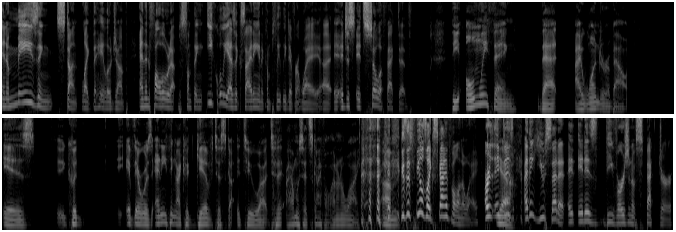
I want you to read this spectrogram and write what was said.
an amazing stunt like the halo jump and then follow it up with something equally as exciting in a completely different way uh, it, it just it's so effective The only thing that I wonder about is could if there was anything I could give to Sky to uh, to the, I almost said Skyfall. I don't know why. Um, because this feels like skyfall in a way or it Yeah. does i think you said it. it it is the version of spectre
